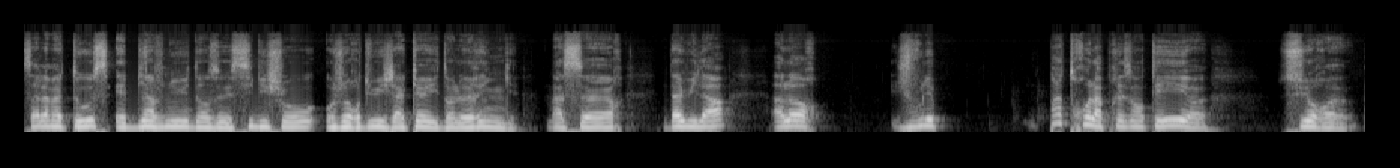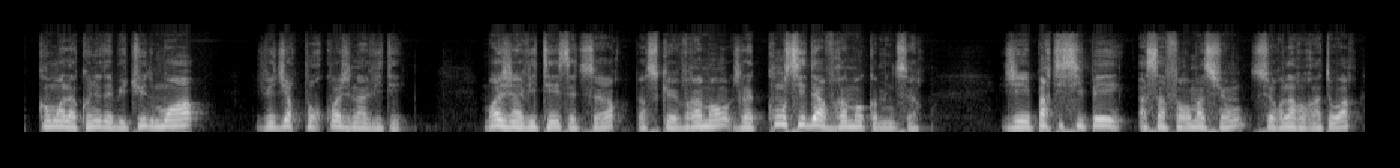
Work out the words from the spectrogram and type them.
Salam à tous et bienvenue dans The CB Show. Aujourd'hui, j'accueille dans le ring ma sœur Dawila. Alors, je voulais pas trop la présenter euh, sur euh, comment on la connaît d'habitude. Moi, je vais dire pourquoi je l'ai invitée. Moi, j'ai invité cette sœur parce que vraiment, je la considère vraiment comme une sœur. J'ai participé à sa formation sur l'art oratoire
